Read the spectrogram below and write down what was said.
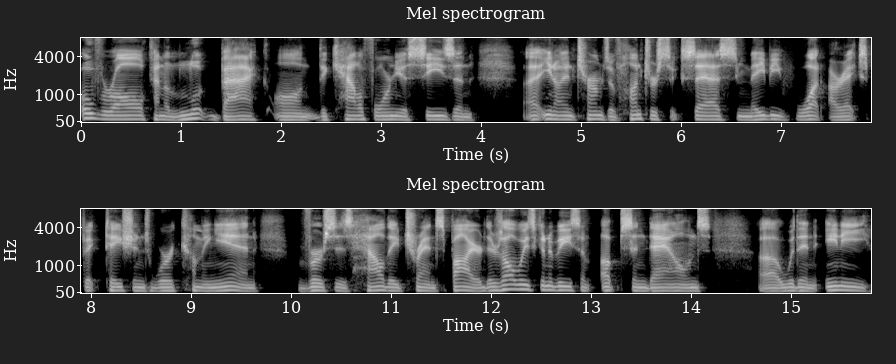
overall kind of look back on the California season, uh, you know, in terms of hunter success, maybe what our expectations were coming in versus how they transpired. There's always going to be some ups and downs uh, within any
